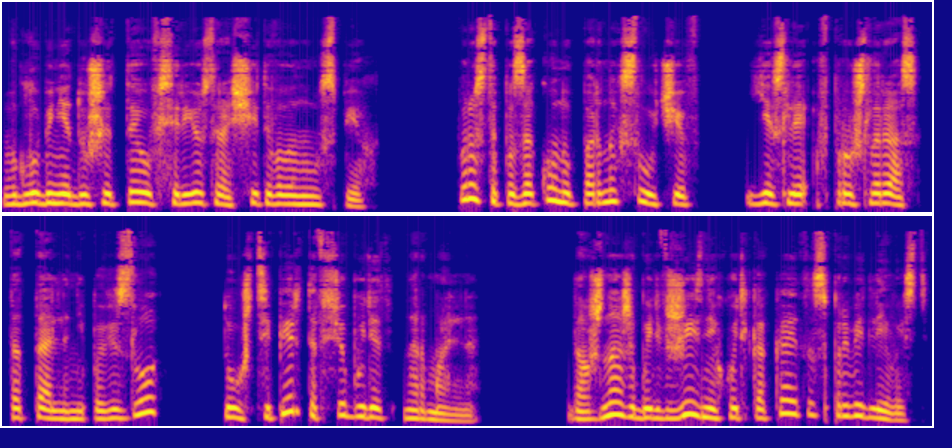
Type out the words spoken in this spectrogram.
В глубине души Тео всерьез рассчитывала на успех. Просто по закону парных случаев, если в прошлый раз тотально не повезло, то уж теперь-то все будет нормально. Должна же быть в жизни хоть какая-то справедливость.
